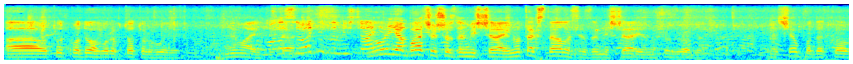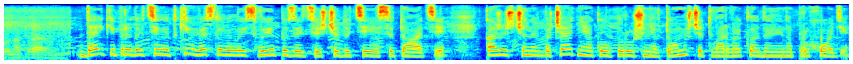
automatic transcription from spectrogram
А отут по договору хто торгує? Немає. Ну, сьогодні заміщає? Ну, я бачу, що заміщає. Ну так сталося, заміщає. Ну що зробити? Ще в податково направлено. Деякі продавці лотків висловили й свою позицію щодо цієї ситуації. кажуть, що не вбачають ніякого порушення в тому, що товар викладений на проході.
